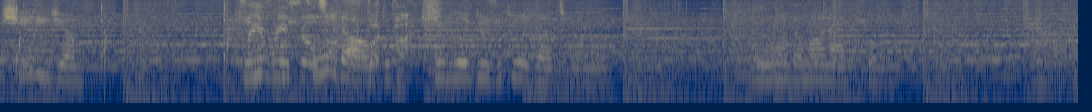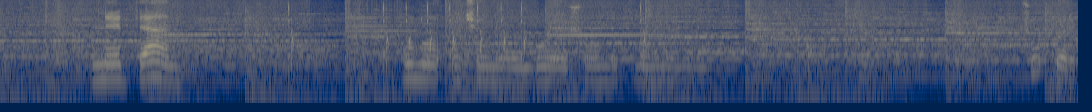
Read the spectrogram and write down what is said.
Bir şey diyeceğim. Yeni kostümü de aldık. Burada gözüküyor zaten ama. Anlamadım hala bir soru. Neden? Bunu açamıyorum buraya şu anda kullanıyorum. Çok garip.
